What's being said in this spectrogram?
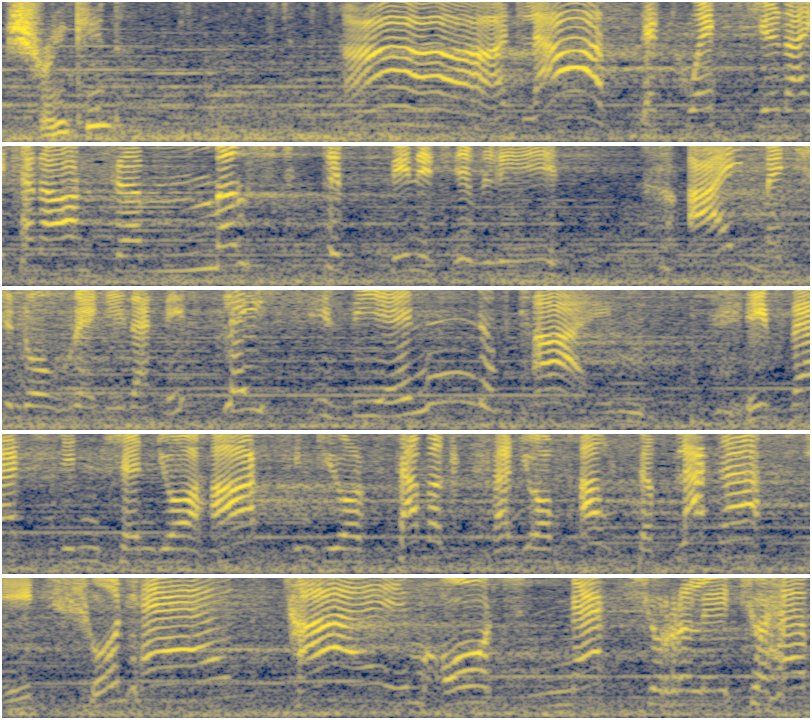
shrinking? Ah, at last a question I can answer most definitively. I mentioned already that this place is the end of time. If that didn't send your heart into your stomach and your pulse a flutter, it should have. Time ought naturally to have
